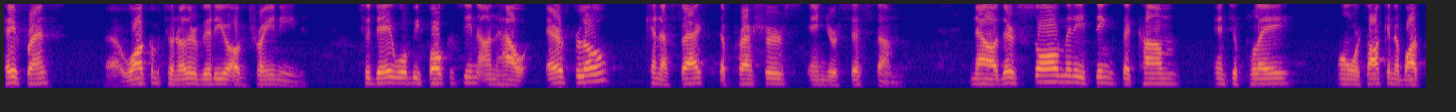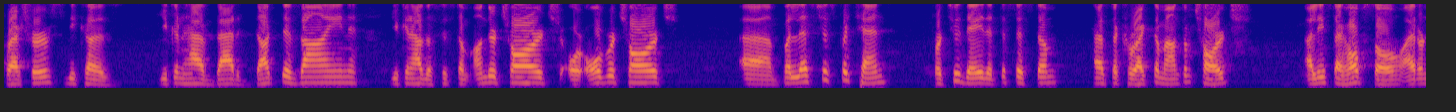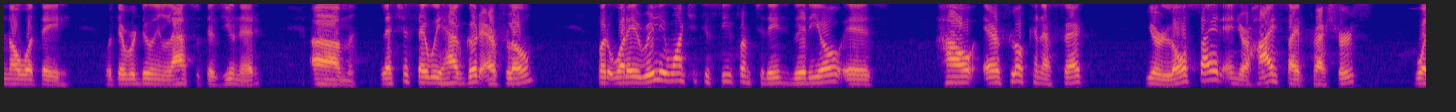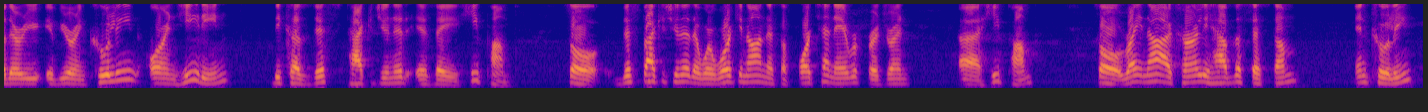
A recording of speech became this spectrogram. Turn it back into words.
Hey friends, uh, welcome to another video of training. Today we'll be focusing on how airflow can affect the pressures in your system. Now there's so many things that come into play when we're talking about pressures because you can have bad duct design, you can have the system undercharge or overcharge, uh, but let's just pretend for today that the system has the correct amount of charge. At least I hope so. I don't know what they what they were doing last with this unit. Um, let's just say we have good airflow. But what I really want you to see from today's video is how airflow can affect your low side and your high side pressures, whether you, if you're in cooling or in heating, because this package unit is a heat pump. So this package unit that we're working on is a 410A refrigerant uh, heat pump. So right now I currently have the system in cooling.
